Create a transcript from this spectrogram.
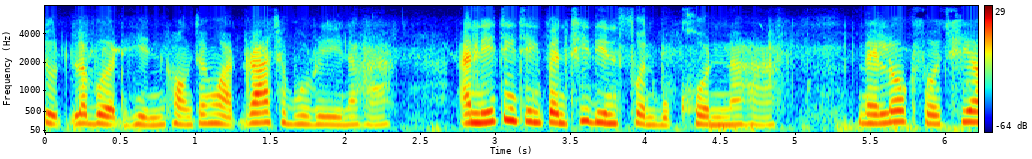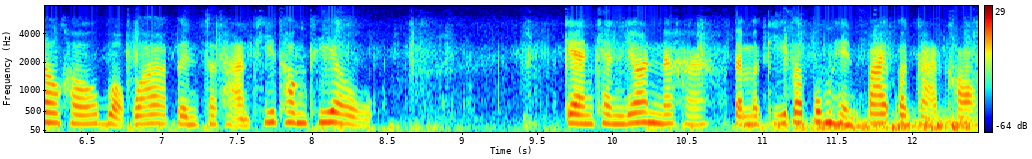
จุดระเบิดหินของจังหวัดราชบุรีนะคะ อันนี้จริง ๆ เป็นที่ดินส่วนบุคคลนะคะ ในโลกโซเชียลเขาบอกว่าเป็นสถานที่ท่องเที่ยว แกนแคนยอนนะคะ แต่เมื่อกี้ป้าปุ้มเห็นป้ายประกาศของ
